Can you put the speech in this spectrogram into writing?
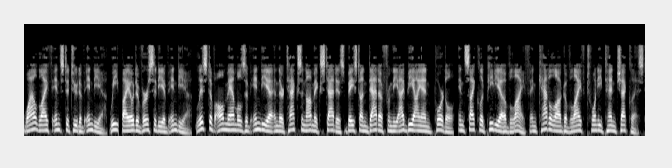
Wildlife Institute of India Biodiversity of India, list of all mammals of India and their taxonomic status based on data from the IBIN portal, Encyclopedia of Life and Catalogue of Life 2010 checklist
